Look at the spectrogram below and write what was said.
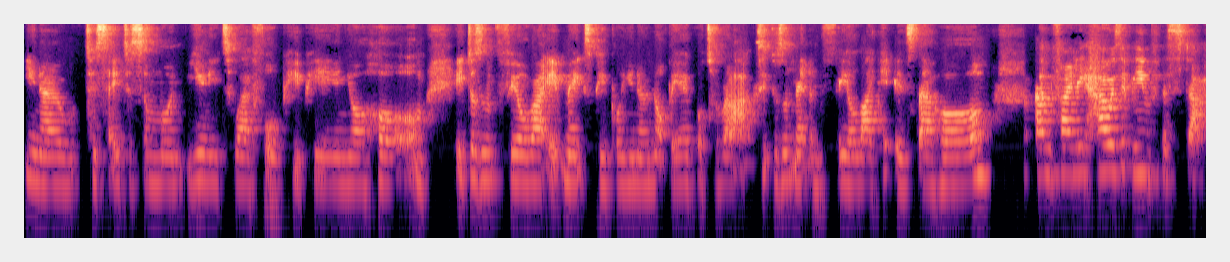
you know to say to someone you need to wear full ppe in your home it doesn't feel right. It makes people you know not be able to relax. It doesn't make them feel like it is their home. And finally how has it been for the staff?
